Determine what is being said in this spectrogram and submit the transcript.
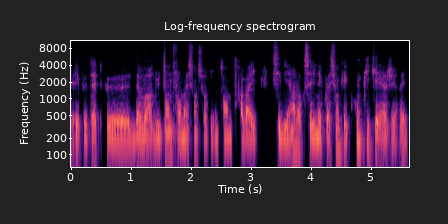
et peut-être que d'avoir du temps de formation sur du temps de travail, c'est bien. Alors c'est une équation qui est compliquée à gérer.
